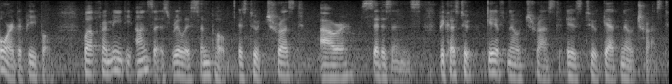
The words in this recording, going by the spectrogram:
for the people? Well, for me, the answer is really simple, is to trust our citizens because to give no trust is to get no trust.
